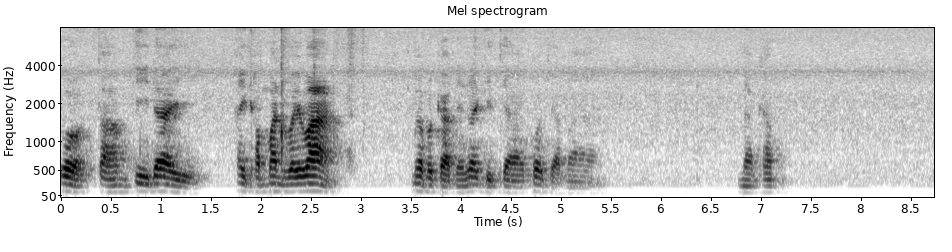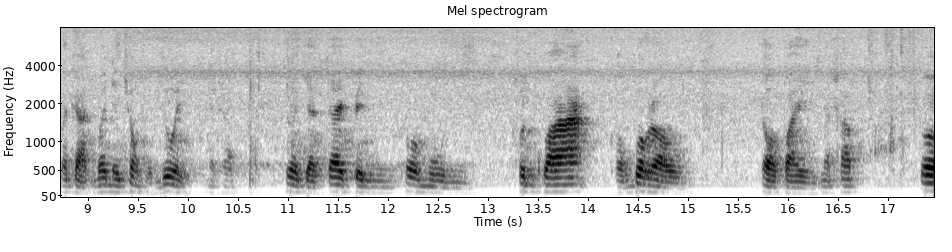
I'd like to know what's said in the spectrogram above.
ก็ตามที่ได้ให้คำมั่นไว้ว่า เมื่อประกาศในราชกิจจาก็จะมานะครับ ประกาศไว้ในช่องผมด้วยนะครับ พื่อจะได้เป็นข้อมูลค้นคว้าของพวกเราต่อไปนะครับ ก็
